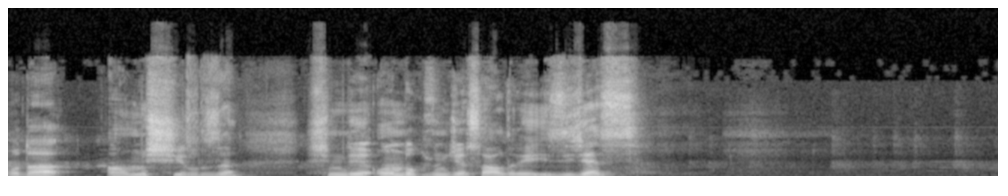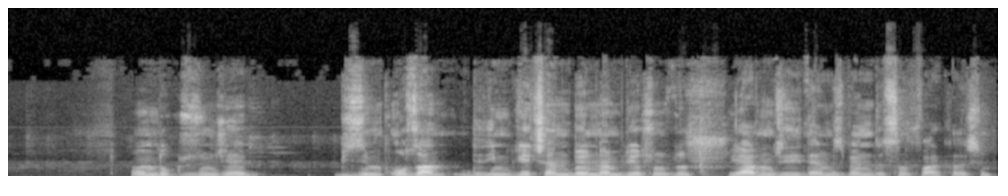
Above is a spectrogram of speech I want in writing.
o da almış yıldızı. Şimdi 19. saldırıyı izleyeceğiz. 19. bizim Ozan dediğim geçen bölümden biliyorsunuzdur. Yardımcı liderimiz benim de sınıf arkadaşım.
